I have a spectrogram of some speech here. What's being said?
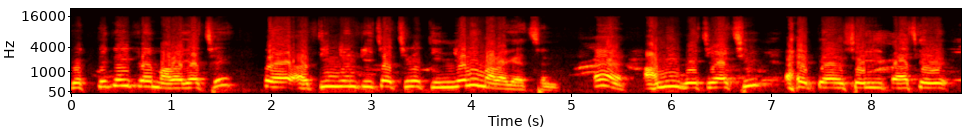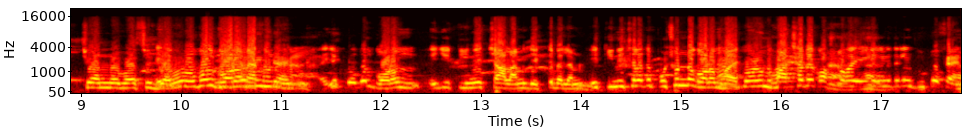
প্রত্যেকেই প্রায় মারা গেছে। তিনজন টিচার ছিল তিনজনই মারা গেছেন। হ্যাঁ আমি বেঁচে আছি। সেই আজকে চুয়ান্ন বছর এই যে যাবত প্রবল গরম এখন হ্যাঁ, এই যে প্রবল গরম এই যে টিনের চাল আমি দেখতে পেলাম এই টিনের চালে তো প্রচণ্ড গরম হ্যাঁ, হয়। গরম বাচ্চাদের কষ্ট হ্যাঁ, হয় এই হ্যাঁ। দেখলাম দুটো ফ্যান।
